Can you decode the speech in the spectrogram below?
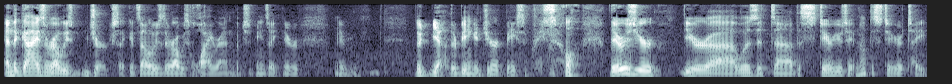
and the guys are always jerks. Like it's always they're always huairan, which means like they're they're they're, yeah, they're being a jerk basically. So there's your your uh, was it uh, the stereotype? Not the stereotype.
